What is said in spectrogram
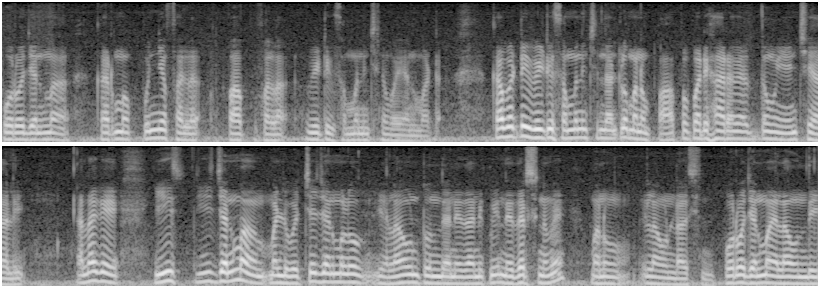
పూర్వజన్మ కర్మ పుణ్య ఫల పాప ఫల వీటికి సంబంధించినవి అనమాట కాబట్టి వీటికి సంబంధించిన దాంట్లో మనం పాప పరిహారార్థం ఏం చేయాలి? అలాగే ఈ ఈ జన్మ మళ్ళీ వచ్చే జన్మలో ఎలా ఉంటుంది అనే దానికి నిదర్శనమే మనం ఇలా ఉండాల్సింది. పూర్వజన్మ ఎలా ఉంది?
